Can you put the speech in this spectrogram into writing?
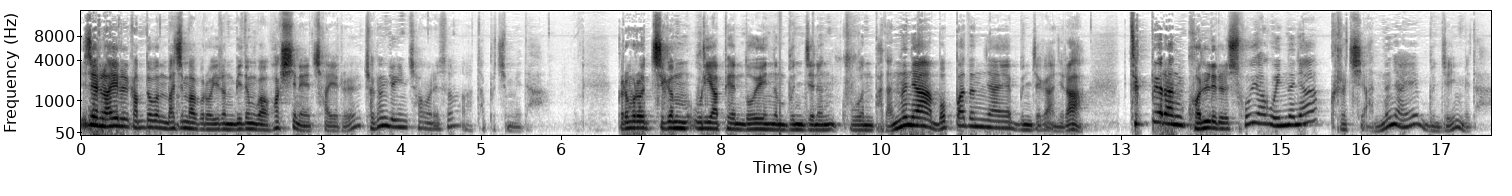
이제 라이를 감독은 마지막으로 이런 믿음과 확신의 차이를 적용적인 차원에서 덧붙입니다. 그러므로 지금 우리 앞에 놓여 있는 문제는 구원받았느냐, 못 받았느냐의 문제가 아니라 특별한 권리를 소유하고 있느냐, 그렇지 않느냐의 문제입니다.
